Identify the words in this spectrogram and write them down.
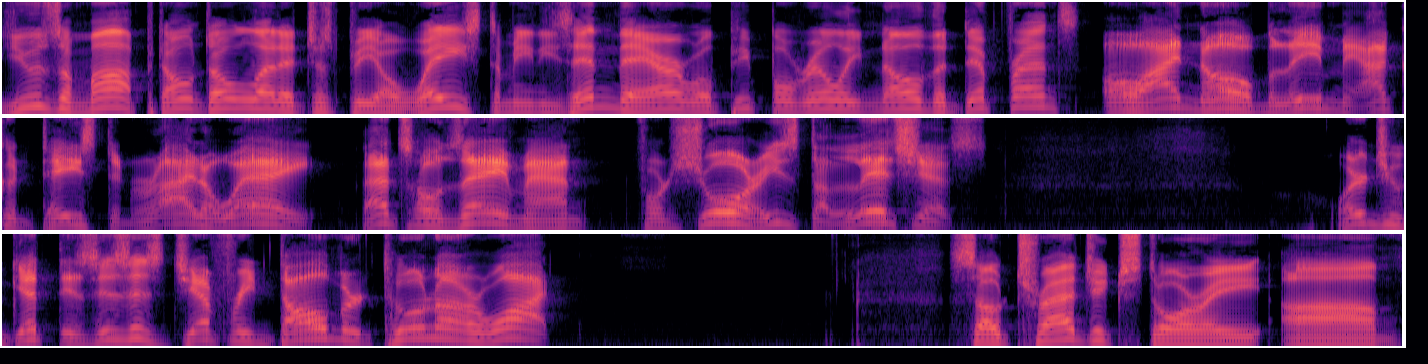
Use him up. Don't don't let it just be a waste. I mean, he's in there. Will people really know the difference? Oh, I know. Believe me, I could taste it right away. That's Jose, man, for sure. He's delicious. Where'd you get this? Is this Jeffrey Dahmer tuna or what? So tragic story. Um,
